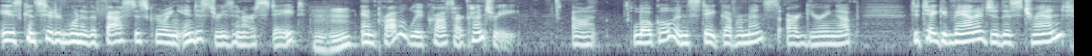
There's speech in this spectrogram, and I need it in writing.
is considered one of the fastest growing industries in our state Mm-hmm. and probably across our country. Uh, local and state governments are gearing up to take advantage of this trend.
